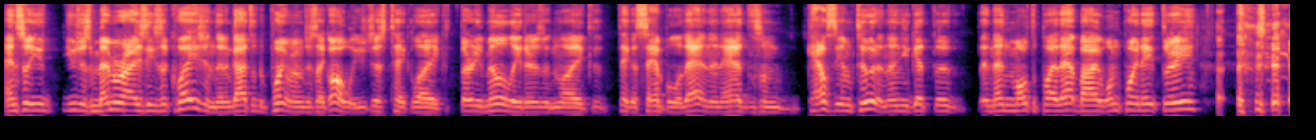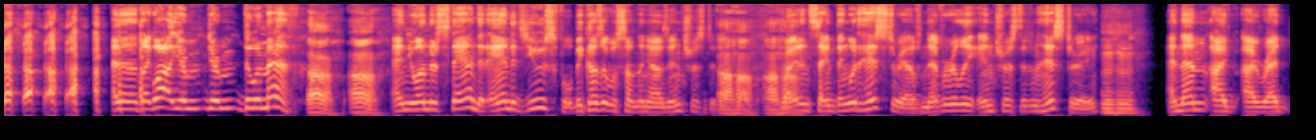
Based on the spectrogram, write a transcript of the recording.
And so you you just memorize these equations, and it got to the point where I'm just like, oh, well, you just take like 30 milliliters and like take a sample of that, and then add some calcium to it, and then you get the and then multiply that by 1.83, and then it's like, wow, you're you're doing math, Uh uh and you understand it, and it's useful because it was something I was interested in. uh huh. Uh huh. Right, and same thing with history. I was never really interested in history, Mm-hmm. and then I I read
